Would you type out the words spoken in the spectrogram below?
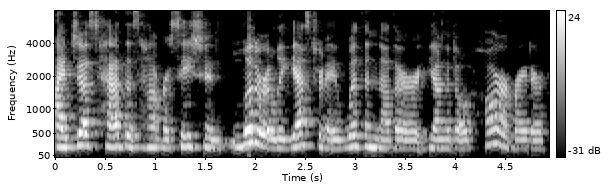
I just had this conversation literally yesterday with another young adult horror writer.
